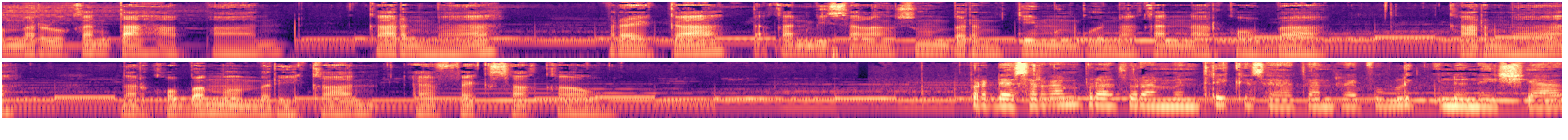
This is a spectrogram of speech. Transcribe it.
memerlukan tahapan karena mereka takkan bisa langsung berhenti menggunakan narkoba karena narkoba memberikan efek sakau. Berdasarkan Peraturan Menteri Kesehatan Republik Indonesia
